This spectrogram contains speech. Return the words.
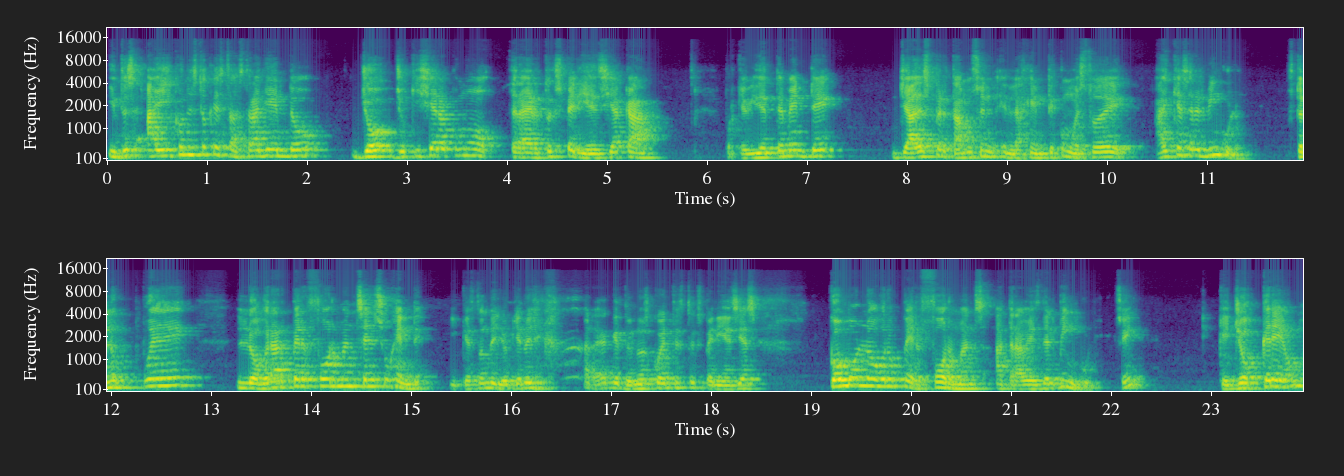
Y entonces ahí con esto que estás trayendo, yo, yo quisiera como traer tu experiencia acá, porque evidentemente ya despertamos en, en la gente como esto de hay que hacer el vínculo. Usted no puede lograr performance en su gente, y que es donde yo quiero llegar, a que tú nos cuentes tus experiencias, cómo logro performance a través del vínculo, ¿sí? Que yo creo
